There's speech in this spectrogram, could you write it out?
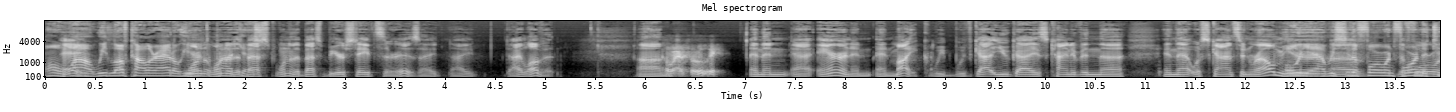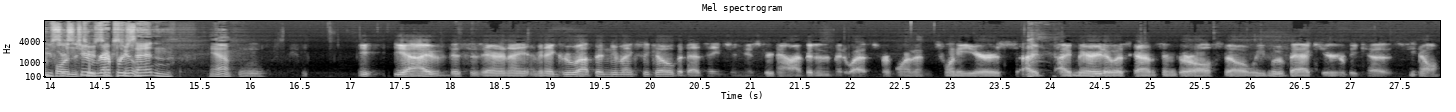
Oh, Hey. wow. We love Colorado here one at the one of the best one of the best beer states there is. I I I love it. Um, Oh, absolutely. and then uh, Aaron and, and Mike, we we've got you guys kind of in the in that Wisconsin realm here. Oh, yeah. We see uh, the 414 and the 414 262 representing. Yeah, Y- Yeah, I've, this is Aaron. I, I mean, I grew up in New Mexico, but that's ancient history now. I've been in the Midwest for more than 20 years. I, I married a Wisconsin girl, so we moved back here because, you know,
